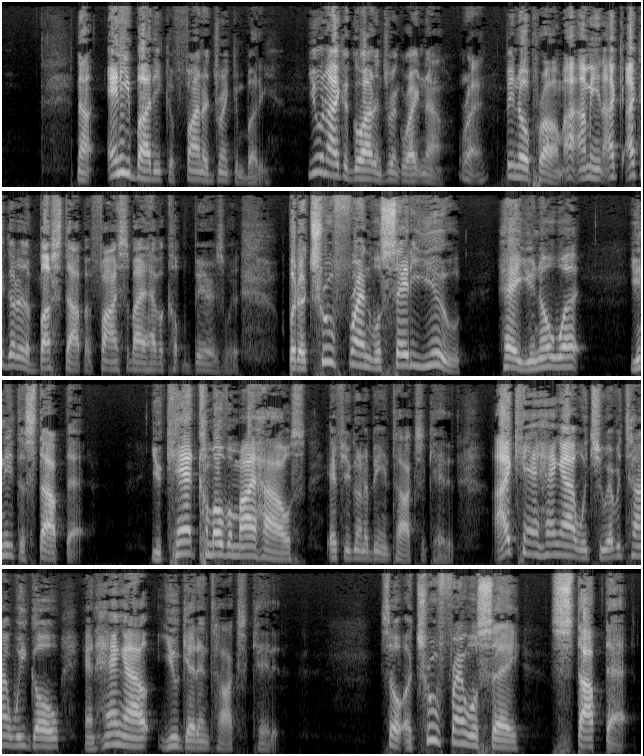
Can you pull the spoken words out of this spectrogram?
Now, anybody could find a drinking buddy. You and I could go out and drink right now. Right. Be no problem. I, I mean, I, I could go to the bus stop and find somebody to have a couple beers with. But a true friend will say to you, hey, you know what? You need to stop that. You can't come over my house if you're going to be intoxicated. I can't hang out with you every time we go and hang out, you get intoxicated. So a true friend will say, stop that.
